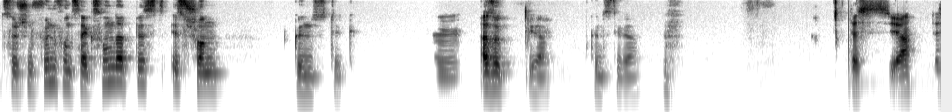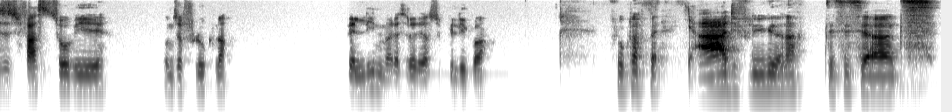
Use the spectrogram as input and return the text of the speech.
zwischen 500 und 600 bist, ist schon günstig. Mhm. Also, ja, günstiger. Das, ja, das ist fast so wie unser Flug nach Berlin war, das oder der so billig war. Flug nach Berlin. Ja, die Flüge danach, das ist ja das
